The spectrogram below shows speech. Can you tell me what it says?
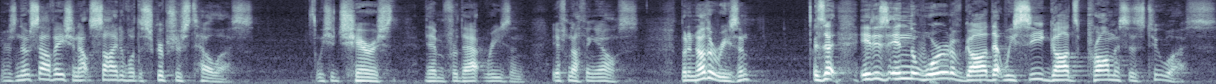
There's no salvation outside of what the scriptures tell us. We should cherish them for that reason, if nothing else. But another reason is that it is in the Word of God that we see God's promises to us.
